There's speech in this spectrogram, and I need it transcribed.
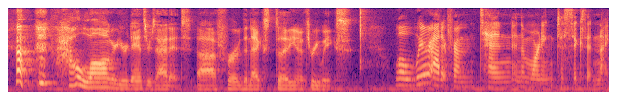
How long are your dancers at it uh, for the next, uh, you know, three weeks? well, we're at it from 10 in the morning to 6 at night.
